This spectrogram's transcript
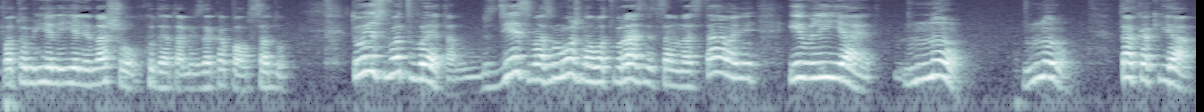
потом еле-еле нашел, куда там и закопал, в саду. То есть вот в этом. Здесь, возможно, вот в разница в наставании и влияет. Но, но, так как я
